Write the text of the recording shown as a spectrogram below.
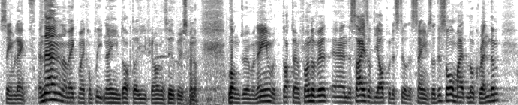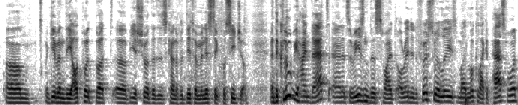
same length. And then I make my complete name, Dr. Yves Johannes Hilpisch, kind of long German name with doctor in front of it, and the size of the output is still the same. So this all might look random. Um, given the output, but uh, be assured that this is kind of a deterministic procedure. And the clue behind that, and it's a reason this might already, the first two at least, might look like a password,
